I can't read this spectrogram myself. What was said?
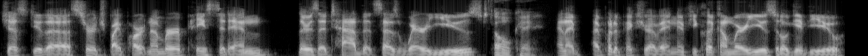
just do the search by part number, paste it in, there's a tab that says where used. Oh, okay. And I, I put a picture of it. And if you click on where used, it'll give you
